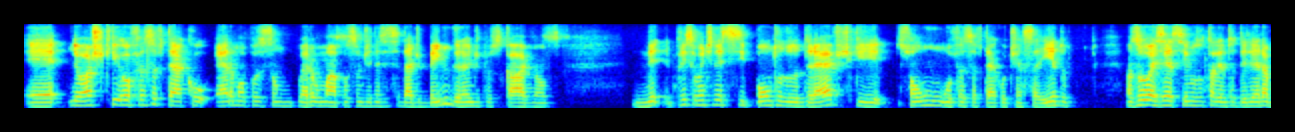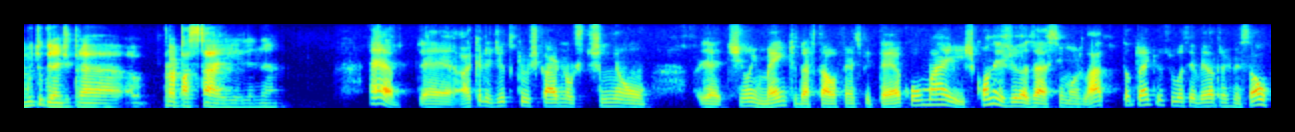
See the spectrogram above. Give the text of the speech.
É, eu acho que offensive tackle era uma posição, era uma posição de necessidade bem grande para os Cardinals, principalmente nesse ponto do draft que só um offensive tackle tinha saído. Mas o Isaiah Simmons, o talento dele era muito grande para passar ele, né? É, é, acredito que os Cardinals tinham, é, tinham em mente draftar o offensive tackle, mas quando eles viram o Isaiah Simmons lá, tanto é que se você ver na transmissão,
